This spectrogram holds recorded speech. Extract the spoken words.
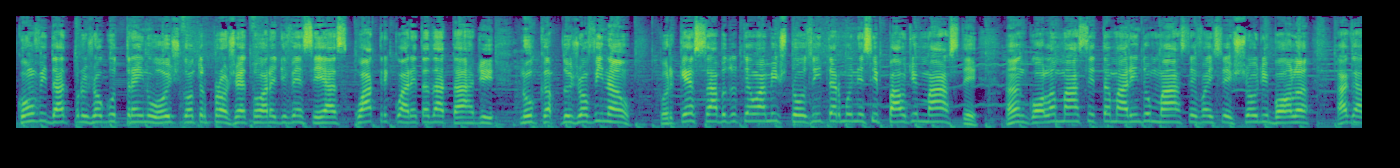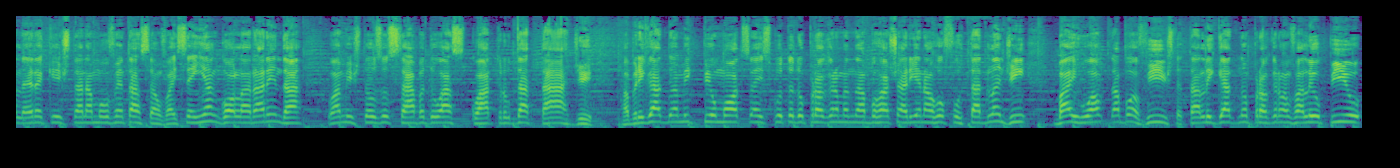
convidados para o jogo treino hoje contra o projeto Hora de Vencer, às 4h40 da tarde, no campo do Jovinão. Porque sábado tem um amistoso intermunicipal de Master. Angola Master Tamarindo Master. Vai ser show de bola a galera que está na movimentação. Vai ser em Angola, Ararendá. O amistoso sábado às quatro da tarde. Obrigado, meu amigo Pio Motos, na escuta do programa na borracharia na rua Furtado Landim, bairro Alto da Boa Vista. Tá ligado no programa? Valeu, Pio.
